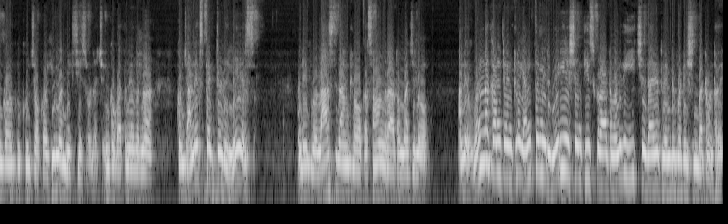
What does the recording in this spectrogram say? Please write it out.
ఇంకొక కొంచెం ఒక హ్యూమర్ మిక్స్ చేసి ఉండొచ్చు. ఇంకొక అతను ఏదన్నా కొంచెం అన్ఎక్స్పెక్టెడ్ లేయర్స్ అంటే ఇప్పుడు లాస్ట్ దాంట్లో ఒక సాంగ్ రావటం మధ్యలో అంటే ఉన్న కంటెంట్లో ఎంత మీరు వేరియేషన్ తీసుకురావటం అనేది ఈచ్ డైరెక్టర్ ఇంటర్ప్రిటేషన్ బట్టి ఉంటది.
